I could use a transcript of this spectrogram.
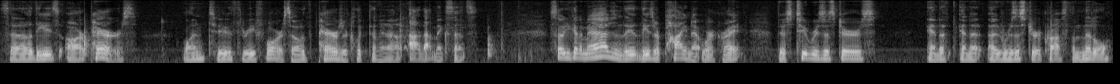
So these are pairs. One, two, three, four. So the pairs are clicked in and out. Ah, that makes sense. So you can imagine the, these are pi network, right? There's two resistors and a, and a, a resistor across the middle.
